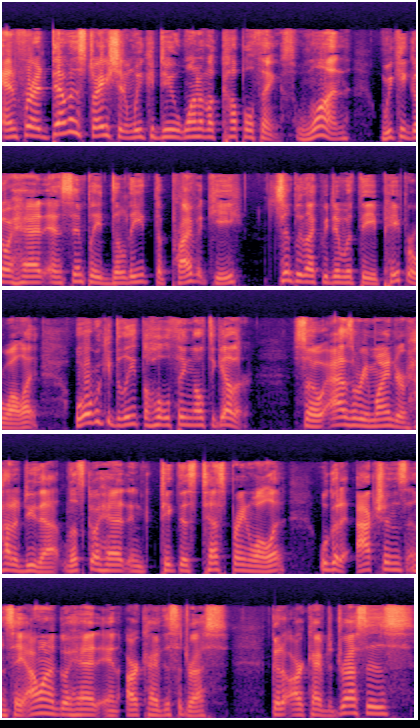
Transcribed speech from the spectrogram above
And for a demonstration, we could do one of a couple things. One, we could go ahead and simply delete the private key, simply like we did with the paper wallet, or we could delete the whole thing altogether. So, as a reminder of how to do that, let's go ahead and take this test brain wallet. We'll go to actions and say, I want to go ahead and archive this address. Go to archived addresses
